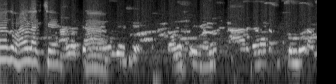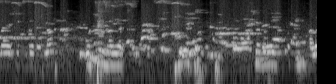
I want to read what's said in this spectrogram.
আমাকে ভালো লাগছে। হ্যাঁ। অবশ্যই ভালো। আর মেলাটা খুব সুন্দর আমরা এসে দেখলাম। প্রচুর ভালো লাগছে। ঠিক আছে? আশা করি ভালো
